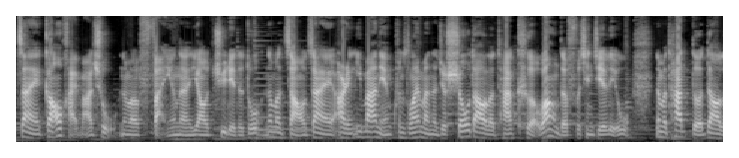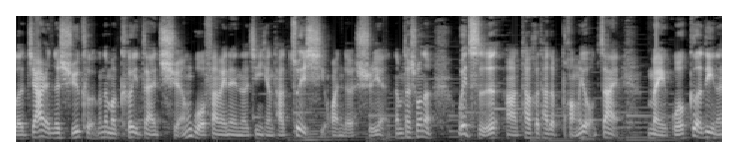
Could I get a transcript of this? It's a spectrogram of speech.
在高海拔处，那么反应呢要剧烈的多。那么，早在2018年 q u i n s l e m a n 呢就收到了他渴望的父亲节礼物。那么，他得到了家人的许可，那么可以在全国范围内呢进行他最喜欢的实验。那么，他说呢，为此啊，他和他的朋友在美国各地呢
